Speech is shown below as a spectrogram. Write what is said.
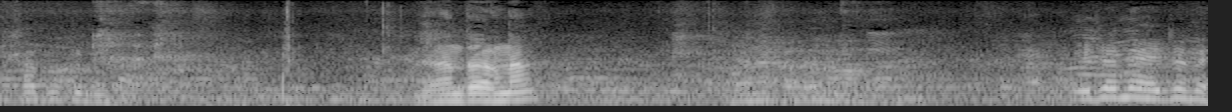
একসাথে তুলি। দেখেন তো এখন এটা নে এটা নে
